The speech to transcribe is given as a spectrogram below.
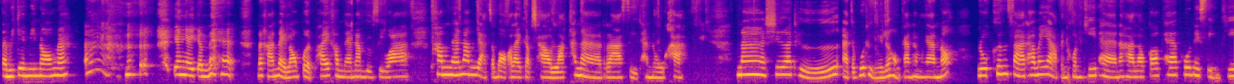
แต่มีเกณฑ์มีน้องนะอ่ายังไงกันแน่นะคะ ไหนลองเปิดไพ่คำแนะนำดูซิว่าคำแนะนำอยากจะบอกอะไรกับชาวลัคนาราศีธนูค่ะ น่าเชื่อถืออาจจะพูดถึงในเรื่องของการทำงานเนาะลุกขึ้นซาถ้าไม่อยากเป็นคนขี้แพ้นะคะ แล้วก็แค่พูดในสิ่งที่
